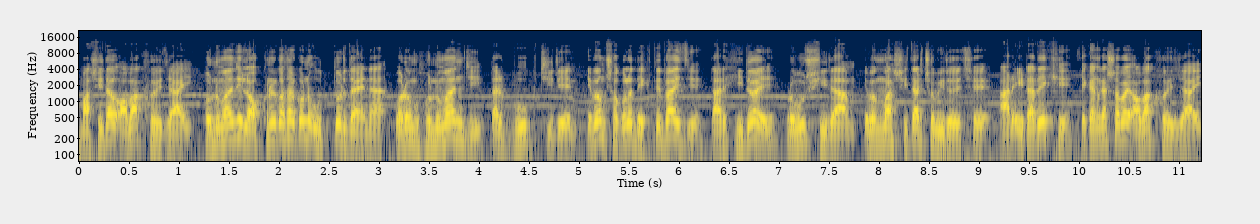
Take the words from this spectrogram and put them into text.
মা সীতাও অবাক হয়ে যায়। হনুমানজি লক্ষণের কথার কোনো উত্তর দেয় না, বরং হনুমানজি তার বুক চিরেন এবং সকলে দেখতে পায় যে তার হৃদয়ে প্রভু শ্রীরাম এবং মা সীতার ছবি রয়েছে। আর এটা দেখে সেখানকার সবাই অবাক হয়ে যায়।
